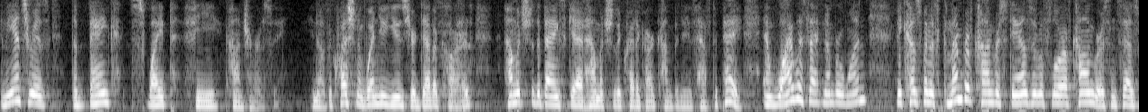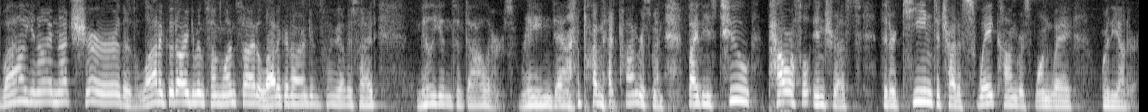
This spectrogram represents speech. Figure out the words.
And the answer is the bank swipe fee controversy. You know, the question of when you use your debit card, how much do the banks get? How much do the credit card companies have to pay? And why was that number one? Because when a member of Congress stands on the floor of Congress and says, well, you know, I'm not sure, there's a lot of good arguments on one side, a lot of good arguments on the other side, millions of dollars rain down upon that congressman by these two powerful interests that are keen to try to sway Congress one way or the other.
